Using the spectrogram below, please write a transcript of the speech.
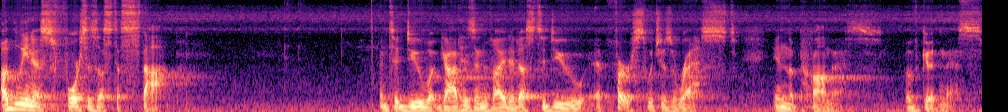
Ugliness forces us to stop and to do what God has invited us to do at first, which is rest in the promise of goodness.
